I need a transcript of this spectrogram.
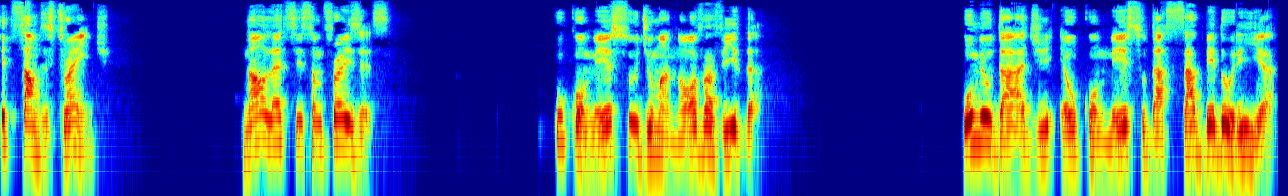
it sounds strange. Now let's see some phrases. O começo de uma nova vida. Humildade é o começo da sabedoria.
